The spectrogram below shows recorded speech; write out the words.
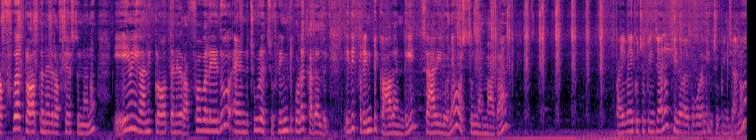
రఫ్గా క్లాత్ అనేది రఫ్ చేస్తున్నాను. ఏమీ కానీ క్లాత్ అనేది రఫ్ అవ్వలేదు. అండ్ చూడొచ్చు ఫ్రంట్ కూడా కదలదు. ఇది ఫ్రంట్ కాదండి. శారీలోనే వస్తుంది అనమాట పై వైపు చూపించాను కింద వైపు కూడా మీకు చూపించాను.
